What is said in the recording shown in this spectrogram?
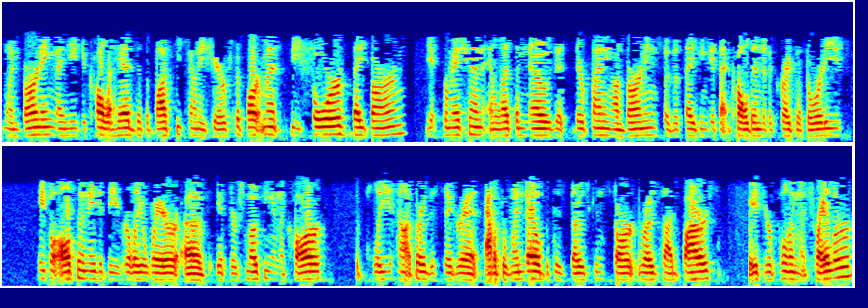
when burning. They need to call ahead to the Bosque County Sheriff's Department before they burn get permission and let them know that they're planning on burning so that they can get that called into the correct authorities. People also need to be really aware of if they're smoking in the car to please not throw the cigarette out the window because those can start roadside fires. If you're pulling a trailer,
